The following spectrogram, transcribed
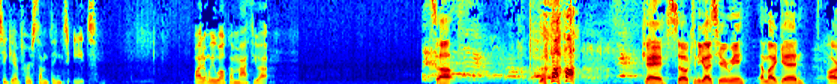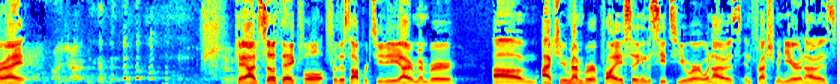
to give her something to eat. Why don't we welcome Matthew up? What's up? okay, so can you guys hear me? Am I good? All right. Okay, I'm so thankful for this opportunity. I remember, um, I actually remember probably sitting in the seats you were when I was in freshman year, and I was,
